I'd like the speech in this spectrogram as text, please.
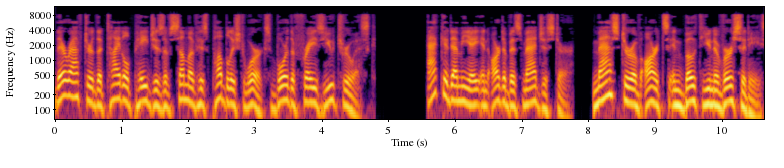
Thereafter the title pages of some of his published works bore the phrase Utriusque. Academiae in Artibus Magister, Master of Arts in both universities.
